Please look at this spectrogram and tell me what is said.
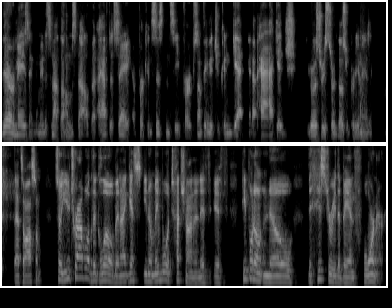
they're amazing. I mean, it's not the home style, but I have to say, for consistency, for something that you can get in a package, grocery store, those are pretty amazing. That's awesome. So you travel the globe, and I guess you know maybe we'll touch on it if if people don't know the history of the band Foreigner,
